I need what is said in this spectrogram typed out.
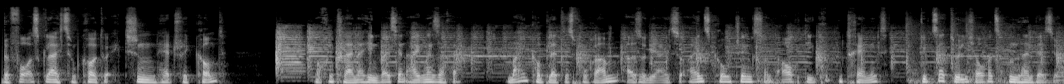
Bevor es gleich zum Call to Action Hattrick kommt, noch ein kleiner Hinweis in eigener Sache. Mein komplettes Programm, also die 1 zu 1 Coachings und auch die Gruppentrainings, gibt's natürlich auch als Online-Version.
